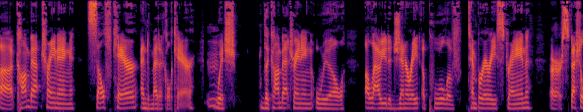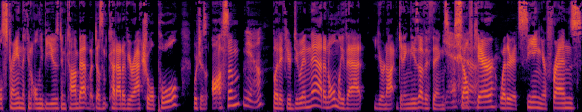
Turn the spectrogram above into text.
uh, combat training, self care, and medical care Mm. which the combat training will allow you to generate a pool of temporary strain or special strain that can only be used in combat but doesn't cut out of your actual pool, which is awesome. Yeah. But if you're doing that and only that, you're not getting these other things. Yeah. Self care, whether it's seeing your friends,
